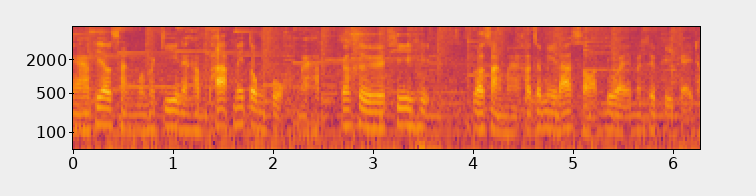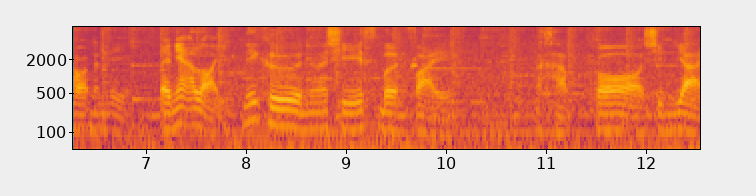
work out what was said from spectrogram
นะครับที่เราสั่งมาเมื่อกี้นะครับ ภาพไม่ตรงปกนะครับ ก็คือที่เราสั่งมาเขาจะมีราดซอสด้วย มันคือปีกไก่ทอดนั่นเอง แต่เนี้ยอร่อยนี่คือเนื้อชีสเบิร์นไฟนะครับ ก็ชิ้นใหญ่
